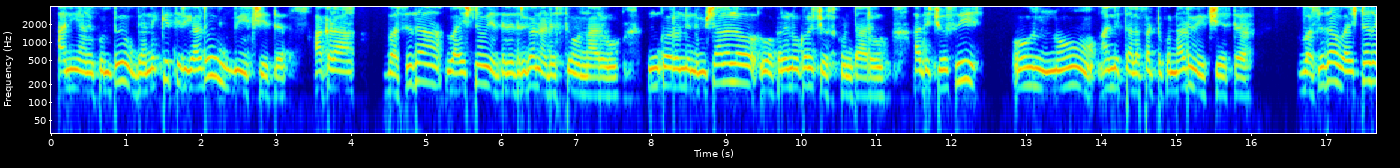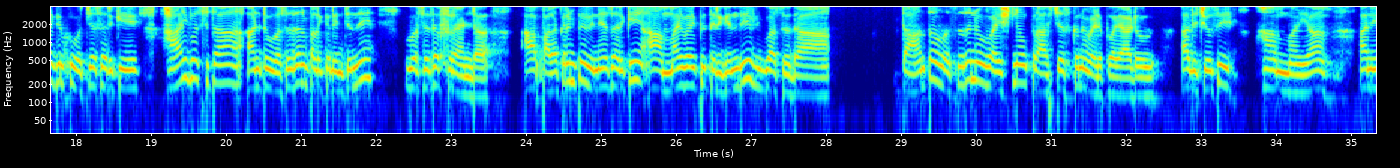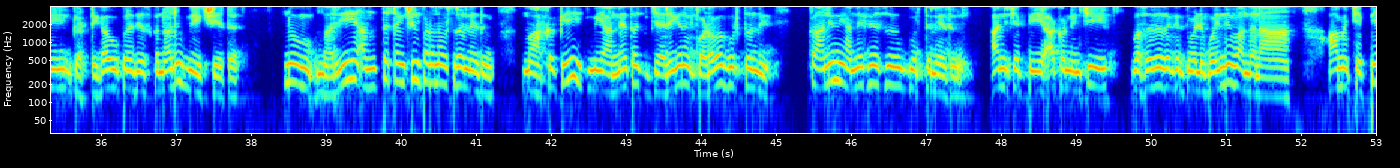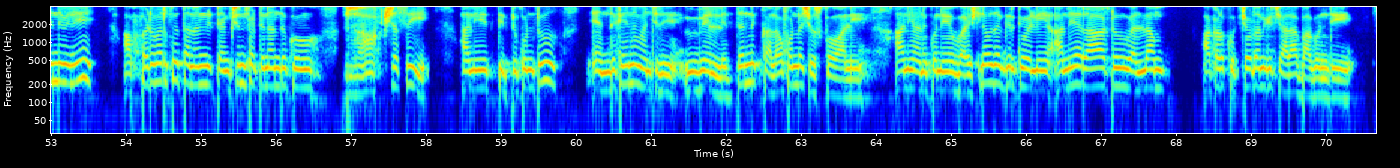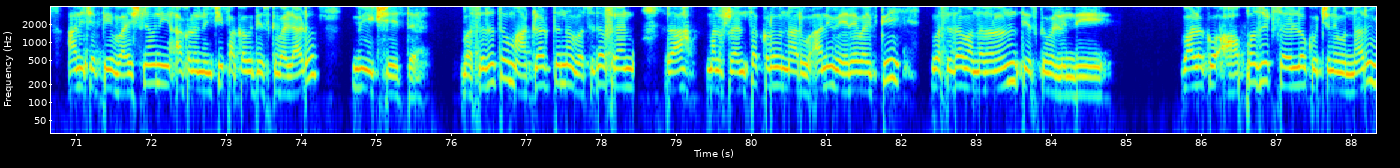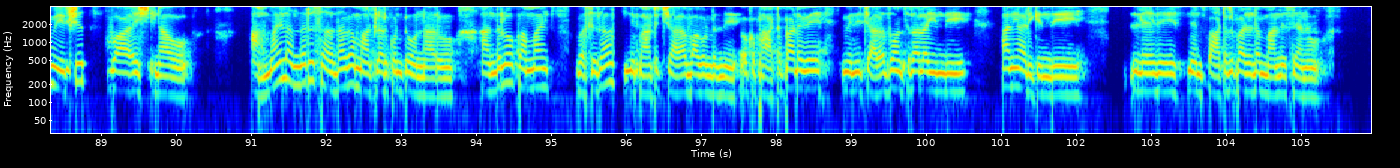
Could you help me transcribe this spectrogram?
అని అనుకుంటూ వెనక్కి తిరిగాడు వీక్షిత్. అక్కడ వసుధ వైష్ణవ్ ఎదురెదురుగా నడుస్తూ ఉన్నారు. ఇంకో రెండు నిమిషాలలో ఒకరినొకరు చూసుకుంటారు. అది చూసి ఓ నో అని తల పట్టుకున్నాడు వీక్షిత్. వసుధ వైష్ణవ్ దగ్గరకు వచ్చేసరికి హాయ్ వసుధ అంటూ వసుధను పలకరించింది వసుధ ఫ్రెండ్. ఆ పలకరింపు వినేసరికి ఆ అమ్మాయి వైపు తిరిగింది వసుధ. దాంతో వసుధను వైష్ణవ్ క్రాస్ చేసుకుని వెళ్ళిపోయాడు. అది చూసి అమ్మయ్యా అని గట్టిగా ఊపిరి తీసుకున్నాడు వీక్షిత్. నువ్వు మరీ అంత టెన్షన్ పడనవసరం లేదు. మా అక్కకి మీ అన్నయ్యతో జరిగిన గొడవ గుర్తుంది కానీ మీ అన్నయ్య ఫేస్ గుర్తులేదు అని చెప్పి అక్కడి నుంచి వసతి దగ్గరికి వెళ్ళిపోయింది వందన. ఆమె చెప్పింది విని అప్పటి వరకు తనని టెన్షన్ పెట్టినందుకు రాక్షసి అని తిట్టుకుంటూ ఎందుకైనా మంచిది. వీళ్ళిద్దరిని కలవకుండా చూసుకోవాలి అని అనుకుని వైష్ణవ్ దగ్గరికి వెళ్ళి అనే రా అటు వెళ్దాం. అక్కడ కూర్చోవడానికి చాలా బాగుంది అని చెప్పి వైష్ణవ్ని అక్కడ నుంచి పక్కకు తీసుకువెళ్ళాడు వీక్షిత్. వసుధతో మాట్లాడుతున్న వసుధ ఫ్రెండ్ రా మన ఫ్రెండ్స్ అక్కడ ఉన్నారు అని వేరే వైపుకి వసుధ వందనలను తీసుకువెళ్ళింది. వాళ్ళకు ఆపోజిట్ సైడ్లో కూర్చుని ఉన్నారు వీక్షిత్ వైష్ణవ్. అమ్మాయిలందరూ సరదాగా మాట్లాడుకుంటూ ఉన్నారు. అందులో ఒక అమ్మాయి వసుధ నీ పాట చాలా బాగుంటుంది. ఒక పాట పాడవే. విని చాలా సంవత్సరాలు అయింది అని అడిగింది. లేదే నేను పాటలు పాడడం మానేశాను.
